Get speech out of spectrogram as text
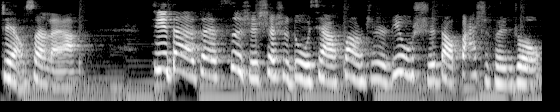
这样算来啊，鸡蛋在四十摄氏度下放置六十到八十分钟，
